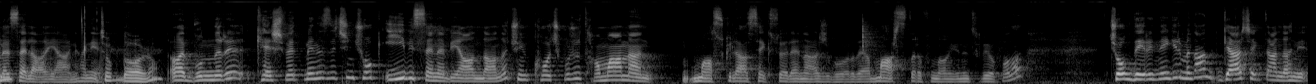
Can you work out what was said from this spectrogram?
Mesela yani hani Çok doğru. ama bunları keşfetmeniz için çok iyi bir sene bir yandan da. Çünkü Koç burcu tamamen maskülen seksüel enerji bu arada. Yani Mars tarafından yönetiliyor falan. Çok derine girmeden gerçekten de hani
